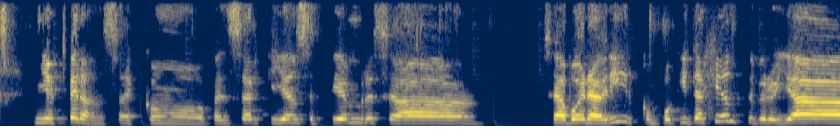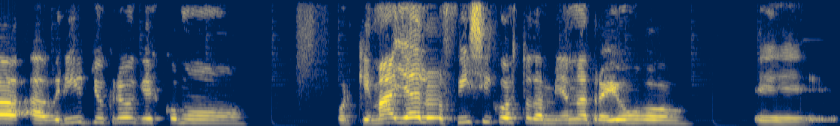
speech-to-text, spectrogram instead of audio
mi esperanza, es como pensar que ya en septiembre se va, se va a poder abrir con poquita gente, pero ya abrir yo creo que es como porque más allá de lo físico, esto también ha traído eh,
